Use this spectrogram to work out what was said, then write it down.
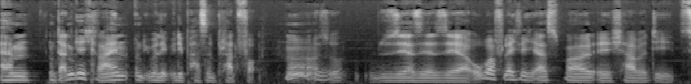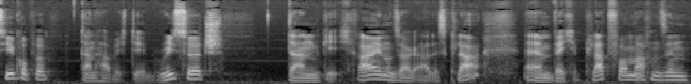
Ähm, und dann gehe ich rein und überlege mir die passende Plattform. Ne? Also sehr, sehr, sehr oberflächlich erstmal. Ich habe die Zielgruppe, dann habe ich den Research, Dann gehe ich rein und sage, alles klar, ähm, welche Plattformen machen Sinn.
